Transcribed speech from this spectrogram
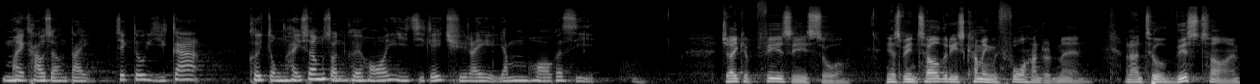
唔係靠上帝。直到而家，佢仲係相信佢可以自己處理任何嘅事。 Jacob fears Esau. He has been told that he's coming with 400 men, and until this time,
